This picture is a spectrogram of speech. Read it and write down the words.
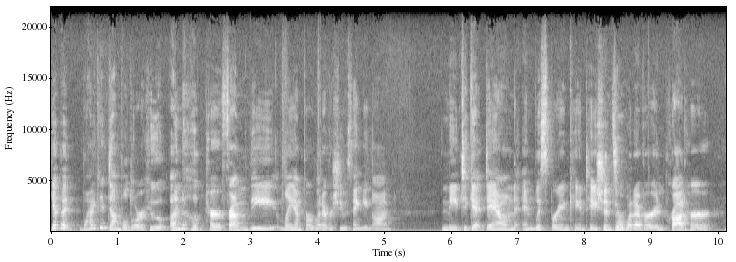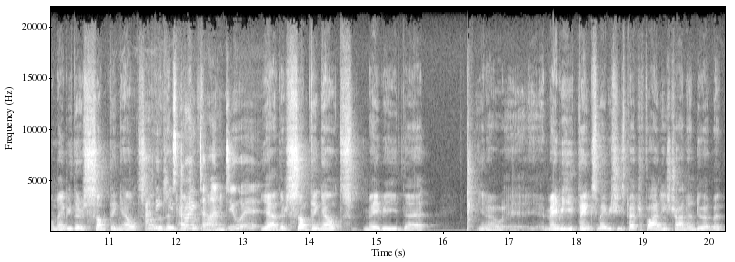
Yeah, but why did Dumbledore, who unhooked her from the lamp or whatever she was hanging on, need to get down and whisper incantations or whatever and prod her? Well, maybe there's something else I other think than he's trying to undo it. Yeah, there's something else maybe that you know. eh, Maybe he thinks maybe she's petrified and he's trying to undo it, but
